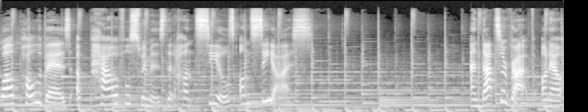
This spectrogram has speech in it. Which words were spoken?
while polar bears are powerful swimmers that hunt seals on sea ice. And that's a wrap on our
